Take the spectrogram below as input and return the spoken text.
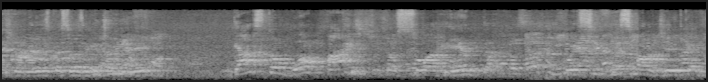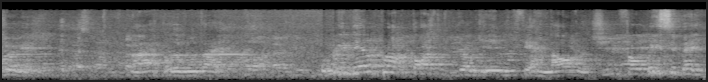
acho que a maioria das pessoas aqui também gastam boa parte da sua renda com esse vício maldito que é videogame. Tá? Todo mundo tá aí. O primeiro protótipo de videogame infernal que eu tive foi o Pense Bem.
